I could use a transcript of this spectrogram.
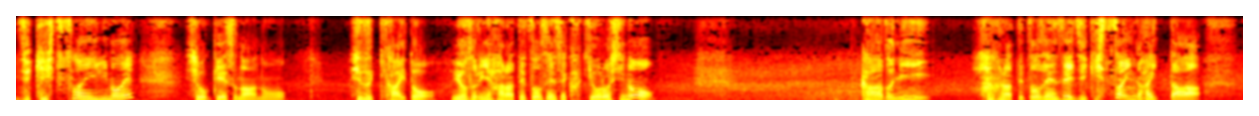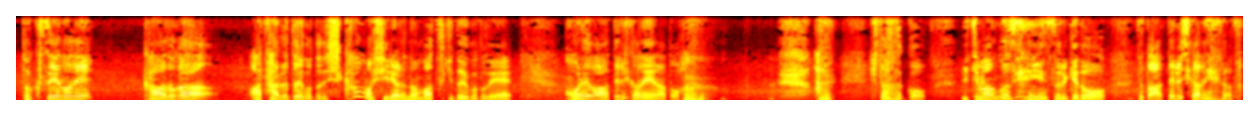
直筆さん入りのね、ショーケースのあの、しずき海斗、要するに原哲夫先生書き下ろしの、カードに、原哲夫先生直筆サインが入った特製のね、カードが当たるということで、しかもシリアルナンバー付きということで、これは当てるしかねえなと。一箱1万5千円するけど、ちょっと当てるしかねえなと。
